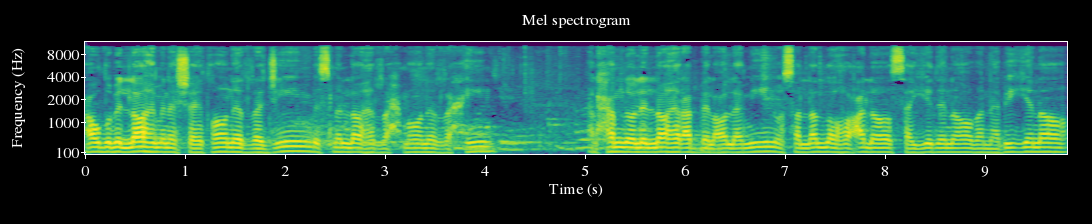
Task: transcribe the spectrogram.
اعوذ بالله من الشیطان الرجیم بسم الله الرحمن الرحیم الحمد لله رب العالمین و الله علی سیدنا و نبینا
